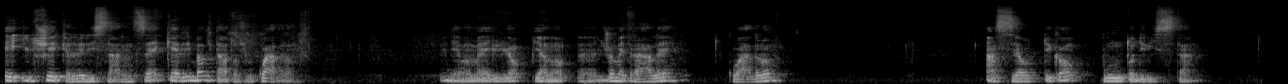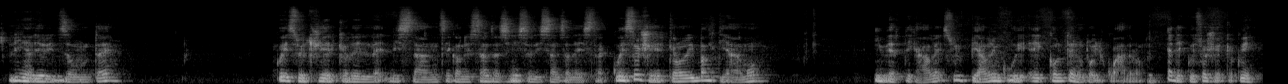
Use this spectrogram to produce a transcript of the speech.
e il cerchio delle distanze che è ribaltato sul quadro. Vediamo meglio, piano eh, geometrale, quadro, asse ottico, punto di vista, linea di orizzonte, questo è il cerchio delle distanze, con distanza a sinistra e distanza a destra. Questo cerchio lo ribaltiamo in verticale sul piano in cui è contenuto il quadro ed è questo cerchio qui.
